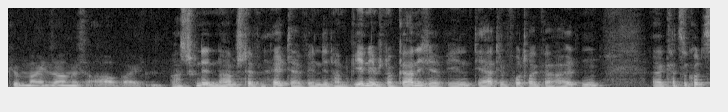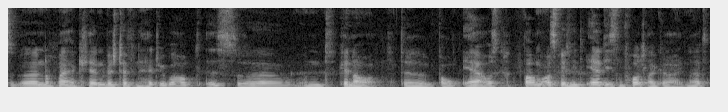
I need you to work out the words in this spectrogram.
gemeinsames Arbeiten. Du hast schon den Namen Steffen Held erwähnt, den haben wir nämlich noch gar nicht erwähnt. Der hat den Vortrag gehalten. Äh, kannst du kurz äh, nochmal erklären, wer Steffen Held überhaupt ist? Äh, und genau, der, warum, er aus, warum ausgerechnet er diesen Vortrag gehalten hat?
